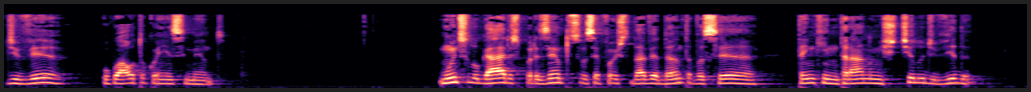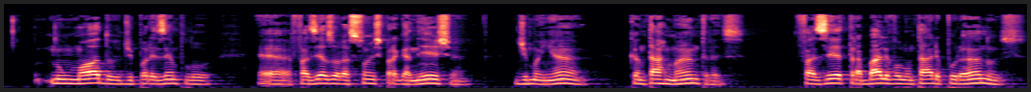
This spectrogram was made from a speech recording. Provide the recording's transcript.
de ver o autoconhecimento. Muitos lugares, por exemplo, se você for estudar Vedanta, você tem que entrar num estilo de vida, num modo de, por exemplo, é, fazer as orações para Ganesha de manhã, cantar mantras, fazer trabalho voluntário por anos,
